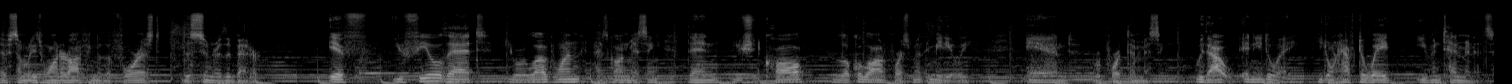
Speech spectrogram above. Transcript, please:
if somebody's wandered off into the forest, the sooner the better. If you feel that your loved one has gone missing, then you should call local law enforcement immediately and report them missing without any delay. You don't have to wait even 10 minutes.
